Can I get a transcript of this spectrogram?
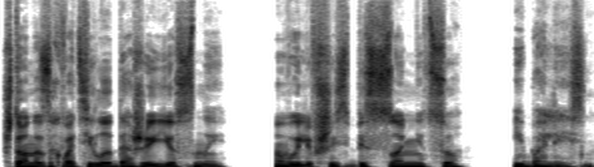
что она захватила даже ее сны, вылившись в бессонницу и болезнь.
